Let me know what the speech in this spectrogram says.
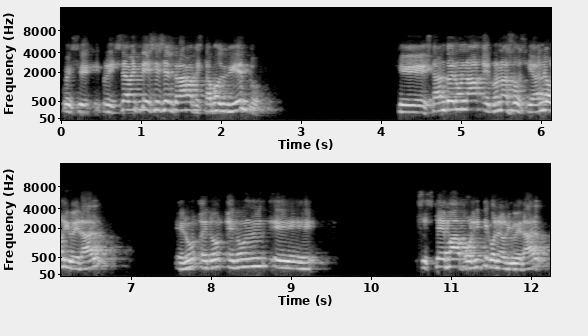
pues eh, precisamente ese es el drama que estamos viviendo. Que estando en una, en una sociedad neoliberal, en un, en un, eh, sistema político neoliberal,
